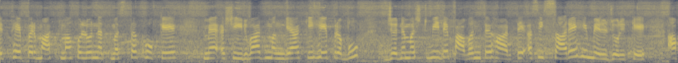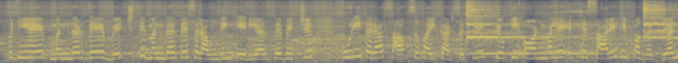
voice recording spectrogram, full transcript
ਇੱਥੇ ਪਰਮਾਤਮਾ ਕੋਲੋਂ ਨਤਮਸਤਕ ਹੋ ਕੇ ਮੈਂ ਆਸ਼ੀਰਵਾਦ ਮੰਗਿਆ ਕਿ हे ਪ੍ਰਭੂ ਜਨਮ ਅਸ਼ਟਮੀ ਦੇ ਪਾਵਨ ਤਿਉਹਾਰ ਤੇ ਅਸੀਂ ਸਾਰੇ ਹੀ ਮਿਲ ਜੁਲ ਕੇ ਆਪਣੇ ਮੰਦਰ ਦੇ ਵਿੱਚ ਤੇ ਮੰਦਰ ਦੇ ਸਰਾਊਂਡਿੰਗ ਏਰੀਆਜ਼ ਦੇ ਵਿੱਚ ਪੂਰੀ ਤਰ੍ਹਾਂ ਸਾਫ਼ ਸਫ਼ਾਈ ਕਰ ਸਕੀਏ, ਕਿਉਂਕਿ ਆਉਣ ਵਾਲੇ ਇੱਥੇ ਸਾਰੇ ਹੀ ਭਗਤ ਜਨ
